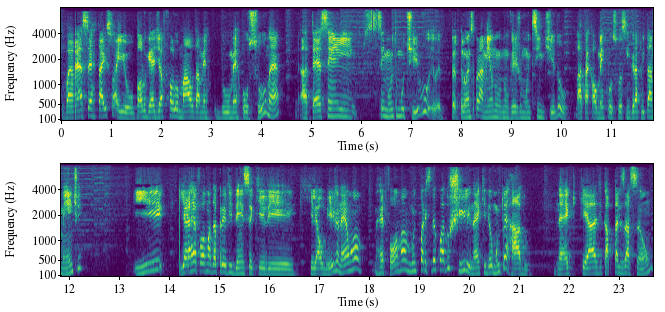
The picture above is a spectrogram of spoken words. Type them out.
vai acertar isso aí. O Paulo Guedes já falou mal da, do Mercosul, né? Até sem, sem muito motivo. Eu, pelo menos para mim, eu não, não, vejo muito sentido atacar o Mercosul assim gratuitamente. E, e a reforma da Previdência que ele, que ele almeja, né? É uma reforma muito parecida com a do Chile, né? Que deu muito errado, né? Que é a de capitalização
